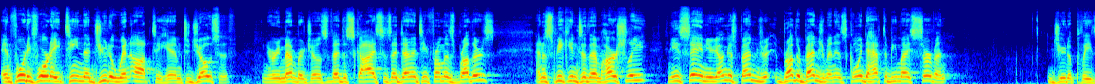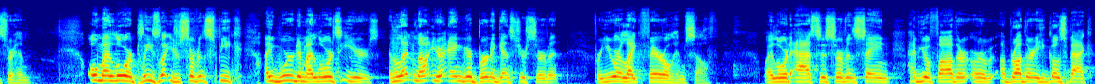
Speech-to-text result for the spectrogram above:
In 44 to 18, then Judah went up to him, to Joseph. And you remember, Joseph had disguised his identity from his brothers and was speaking to them harshly. And he's saying, Your youngest ben- brother Benjamin is going to have to be my servant. And Judah pleads for him. Oh, my Lord, please let your servant speak a word in my Lord's ears, and let not your anger burn against your servant, for you are like Pharaoh himself. My Lord asked his servant, saying, Have you a father or a brother? He goes back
